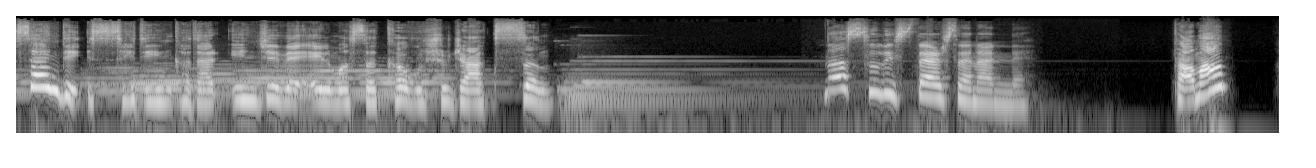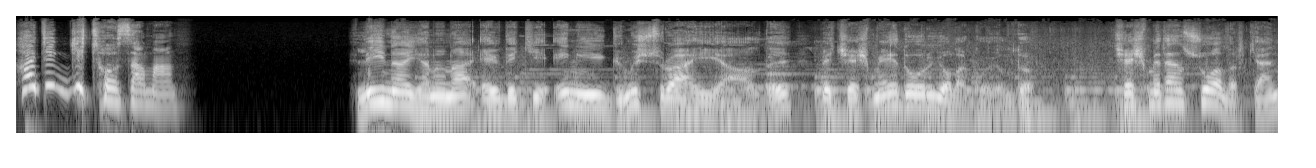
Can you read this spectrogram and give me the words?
sen de istediğin kadar inci ve elmasa kavuşacaksın. Nasıl istersen anne. Tamam, hadi git o zaman. Lina yanına evdeki en iyi gümüş sürahiyi aldı ve çeşmeye doğru yola koyuldu. Çeşmeden su alırken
